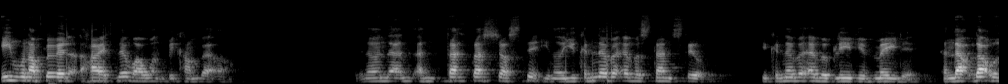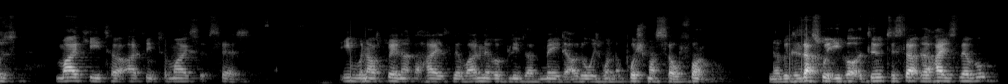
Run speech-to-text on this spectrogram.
even when I played at the highest level, I want to become better. You know, and, and, and that's, that's just it. You know, you can never ever stand still. You can never ever believe you've made it. And that, that was my key to, I think, to my success. Even when I was playing at the highest level, I never believed I'd made it. I'd always want to push myself on, you know, because that's what you got to do to start at the highest level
